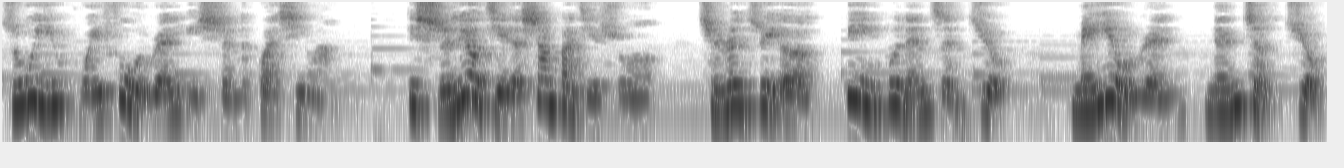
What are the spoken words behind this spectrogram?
足以恢复人与神的关系吗？第十六节的上半节说，承认罪恶并不能拯救，没有人能拯救。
